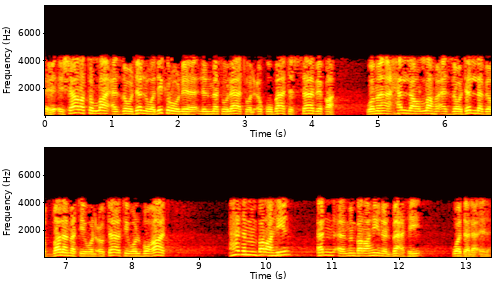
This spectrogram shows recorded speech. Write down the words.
إشارة الله عز وجل وذكره للمثلات والعقوبات السابقة وما أحله الله عز وجل بالظلمة والعتاة والبغاة. هذا من براهين أن من براهين البعث ودلائله.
